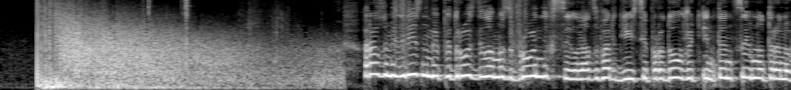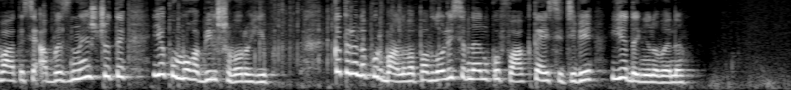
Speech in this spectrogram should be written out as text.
Разом із різними підрозділами збройних сил нацгвардійці продовжують інтенсивно тренуватися, аби знищити якомога більше ворогів. Катерина Курбанова, Павло Лісівненко, Факти ICTV. Єдині новини.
